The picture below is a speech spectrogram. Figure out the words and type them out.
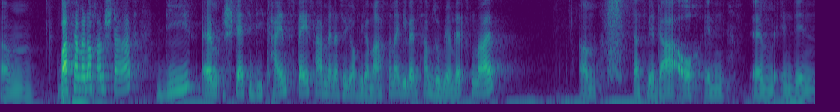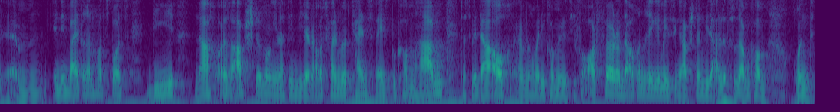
Ähm, was haben wir noch am Start? Die ähm, Städte, die kein Space haben, werden natürlich auch wieder Mastermind-Events haben, so wie beim letzten Mal. Ähm, dass wir da auch in ähm, in, den, ähm, in den weiteren Hotspots, die nach eurer Abstimmung, je nachdem wie die dann ausfallen wird, keinen Space bekommen haben, dass wir da auch ähm, nochmal die Community vor Ort fördern und da auch in regelmäßigen Abständen wieder alle zusammenkommen und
